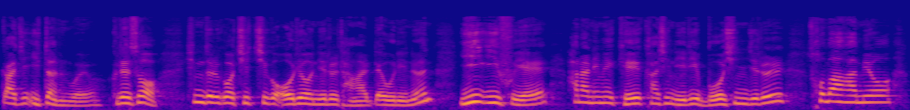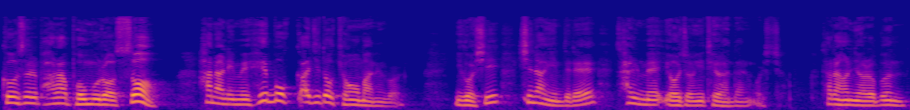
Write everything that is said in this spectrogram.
까지 있다는 거예요. 그래서 힘들고 지치고 어려운 일을 당할 때 우리는 이 이후에 하나님이 계획하신 일이 무엇인지를 소망하며 그것을 바라봄으로써 하나님의 회복까지도 경험하는 것. 이것이 신앙인들의 삶의 여정이 되어야 한다는 것이죠. 사랑하는 여러분,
